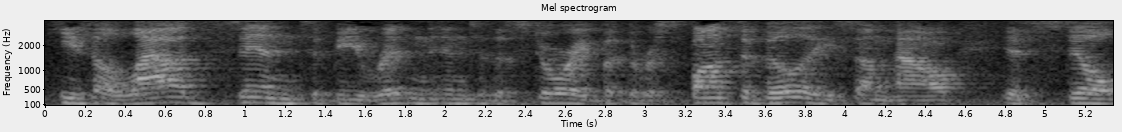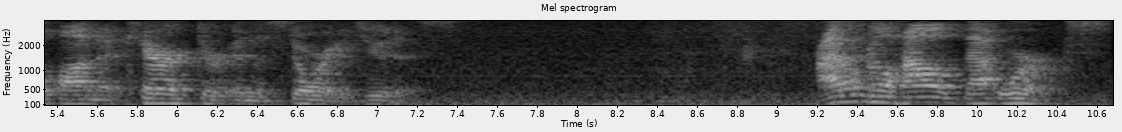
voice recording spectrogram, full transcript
he's allowed sin to be written into the story, but the responsibility somehow is still on a character in the story, Judas. I don't know how that works.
